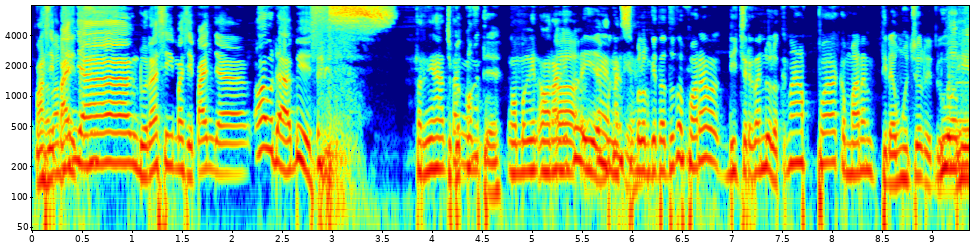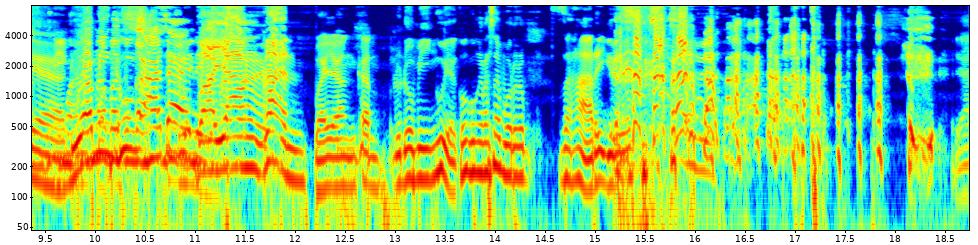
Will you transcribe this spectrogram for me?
Masih panjang, durasi masih panjang. Oh, udah habis. Ternyata Cepet ngom- banget ya. ngomongin orang Oh, itu iya, enak ya. sebelum kita tutup Farel diceritain dulu kenapa kemarin tidak muncul di Dua. Iya, minggu. dua minggu nggak ada ini. Bayangkan. Bayangkan udah dua minggu ya. Kok gue ngerasa baru sehari gitu ya. ya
